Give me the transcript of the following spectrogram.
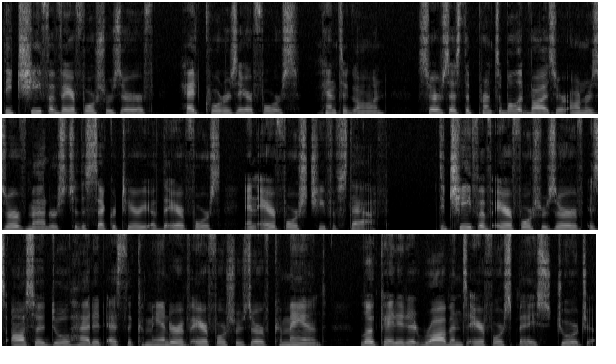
The Chief of Air Force Reserve, Headquarters Air Force, Pentagon, serves as the principal advisor on reserve matters to the Secretary of the Air Force and Air Force Chief of Staff. The Chief of Air Force Reserve is also dual hatted as the Commander of Air Force Reserve Command located at Robins Air Force Base, Georgia.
